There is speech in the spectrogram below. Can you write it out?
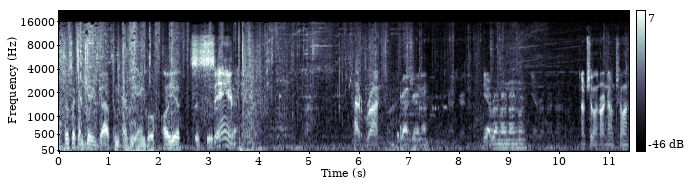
It feels like I'm getting got from every angle. Oh yeah, let's do it. Same. Had to run. I got you right now. Yeah, run, run, run, run. run I'm chilling right now. I'm chilling.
